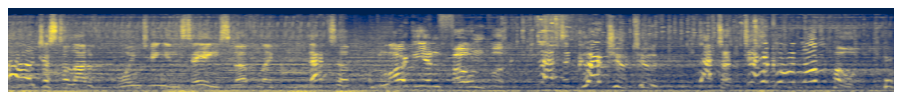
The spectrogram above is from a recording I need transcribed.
Oh, just a lot of pointing and saying stuff like, that's a Blargian phone book, that's a Kerchu tooth, that's a Terraclon love poem.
